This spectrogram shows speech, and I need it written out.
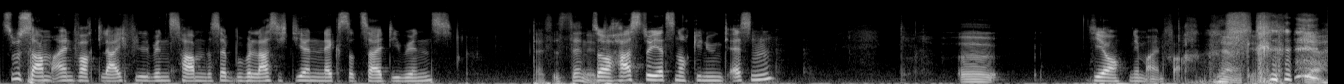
zusammen einfach gleich viel Wins haben. Deshalb überlasse ich dir in nächster Zeit die Wins. Das ist sehr nett. So, hast du jetzt noch genügend Essen? Äh, Hier, nimm einfach. ja, okay. ja.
